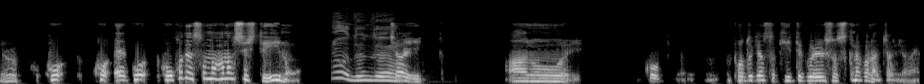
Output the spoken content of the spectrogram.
いろいろここ、こ、え、こ、ここでそんな話していいの？いや、全然。チャーリー、あの、こう、ポッドキャスト聞いてくれる人少なくなっちゃうんじゃない？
